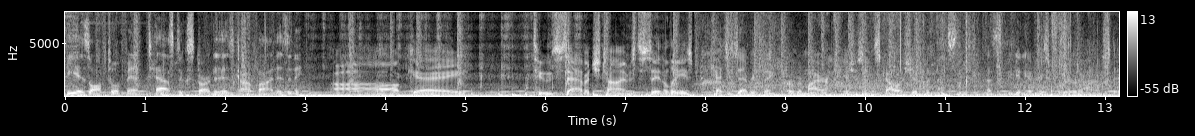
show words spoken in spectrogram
He is off to a fantastic start at his combine, isn't he? Okay. Two savage times, to say the least. Catches everything. Urban Meyer issues him a scholarship, and that's the that's the beginning of his career at Ohio State.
